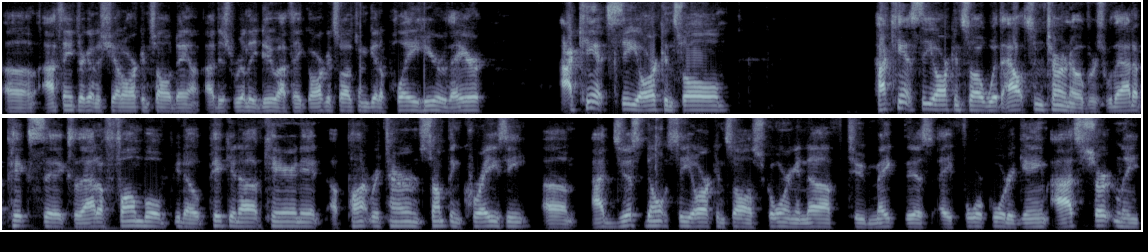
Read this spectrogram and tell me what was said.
uh, I think they're going to shut Arkansas down. I just really do. I think Arkansas is going to get a play here or there. I can't see Arkansas. I can't see Arkansas without some turnovers, without a pick six, without a fumble, you know, picking up, carrying it, a punt return, something crazy. Um, I just don't see Arkansas scoring enough to make this a four quarter game. I certainly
